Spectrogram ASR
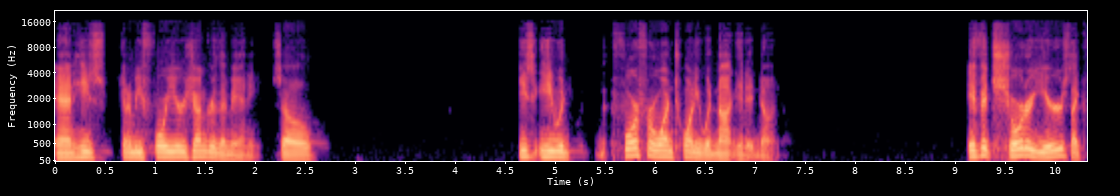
And he's going to be four years younger than Manny. So he's he would four for 120 would not get it done. If it's shorter years, like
